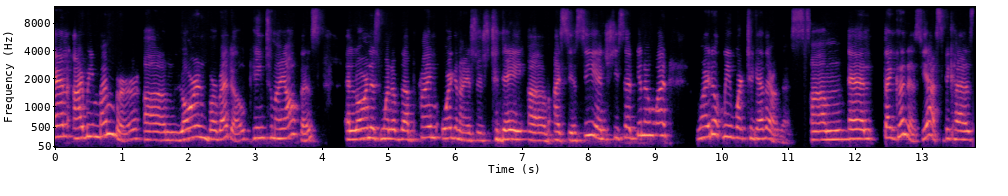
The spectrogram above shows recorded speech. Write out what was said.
And I remember um, Lauren Barreto came to my office, and Lauren is one of the prime organizers today of ICSD, and she said, you know what? Why don't we work together on this? Um, and thank goodness, yes, because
